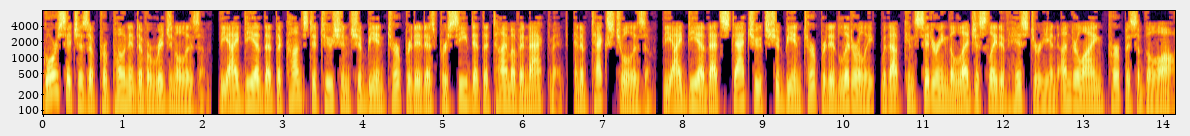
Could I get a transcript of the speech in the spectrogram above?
Gorsuch is a proponent of originalism, the idea that the Constitution should be interpreted as perceived at the time of enactment, and of textualism, the idea that statutes should be interpreted literally, without considering the legislative history and underlying purpose of the law.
